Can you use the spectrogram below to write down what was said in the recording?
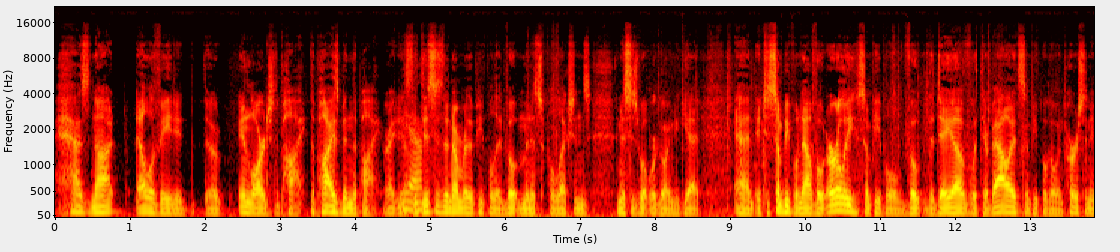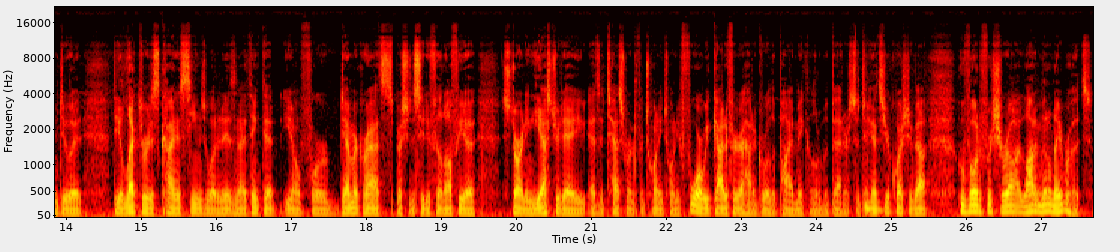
has not elevated the enlarged the pie. The pie has been the pie, right? Yeah. that this is the number of the people that vote in municipal elections, and this is what we're going to get. And it just some people now vote early, some people vote the day of with their ballots, some people go in person and do it. The electorate is kind of seems what it is, and I think that you know for Democrats, especially the city of Philadelphia, starting yesterday as a test run for 2024, we got to figure out how to grow the pie, and make it a little bit better. So to answer your question about who voted for Cherelle, a lot of middle neighborhoods,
